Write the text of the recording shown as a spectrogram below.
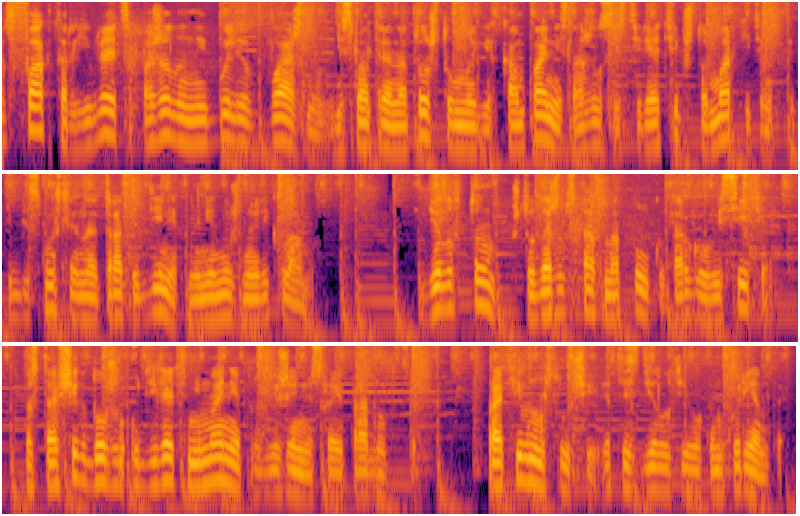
Этот фактор является, пожалуй, наиболее важным, несмотря на то, что у многих компаний сложился стереотип, что маркетинг – это бессмысленная трата денег на ненужную рекламу. Дело в том, что даже встав на полку торговой сети, поставщик должен уделять внимание продвижению своей продукции. В противном случае это сделают его конкуренты –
